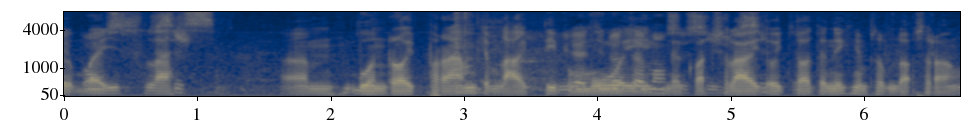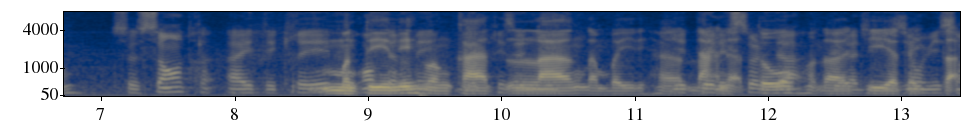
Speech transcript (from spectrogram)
E3/405 ចម្លើយទី6ដែលគាត់ឆ្លើយដូចតទៅនេះខ្ញុំសូមដកស្រង់ Ce centre a été créé មន្ទីរនេះបង្កើតឡើងដើម្បីដាក់អ្នកទោសដែលជាអតីត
